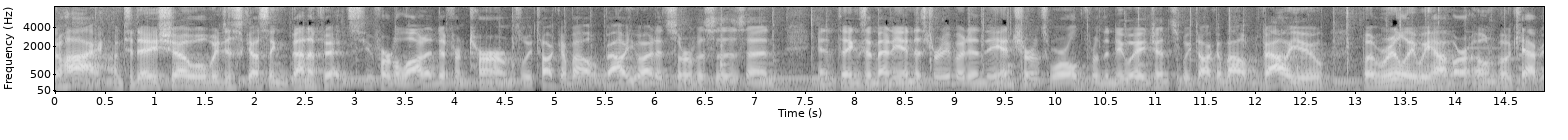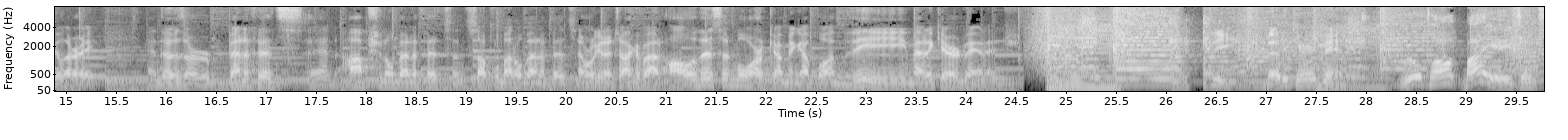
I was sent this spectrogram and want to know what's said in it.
So, hi, on today's show, we'll be discussing benefits. You've heard a lot of different terms. We talk about value added services and, and things in many industry, but in the insurance world, for the new agents, we talk about value, but really we have our own vocabulary. And those are benefits and optional benefits and supplemental benefits. And we're going to talk about all of this and more coming up on the Medicare Advantage. The Medicare Advantage. Real talk by agents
